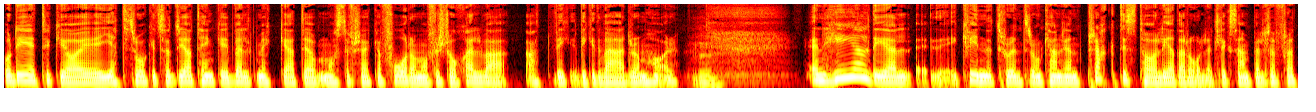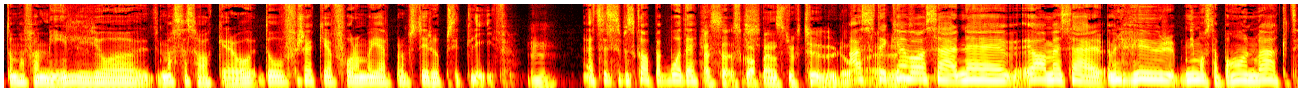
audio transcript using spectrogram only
Och det tycker jag är jättetråkigt. Så jag tänker väldigt mycket att jag måste försöka få dem att förstå själva att, vil- vilket värde de har. Mm. En hel del eh, kvinnor tror inte de kan rent praktiskt ta ledarroller till exempel för att de har familj och massa saker. Och då försöker jag få dem att hjälpa dem att styra upp sitt liv. Mm. Att liksom skapa både... Alltså, skapa en struktur då? Alltså det eller kan vara så här, nej, ja men så här, men hur, ni måste ha barnvakt,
